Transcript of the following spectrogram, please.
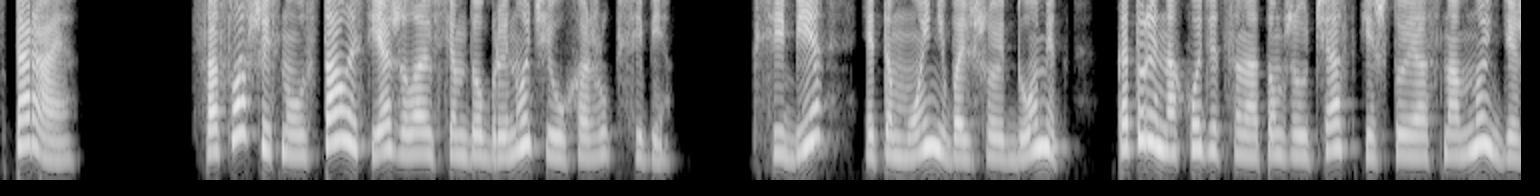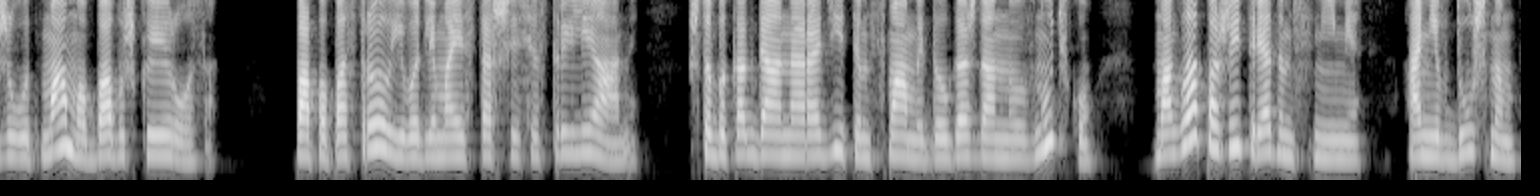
Вторая. Сославшись на усталость, я желаю всем доброй ночи и ухожу к себе. К себе — это мой небольшой домик, который находится на том же участке, что и основной, где живут мама, бабушка и Роза. Папа построил его для моей старшей сестры Лианы, чтобы, когда она родит им с мамой долгожданную внучку, могла пожить рядом с ними, а не в душном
